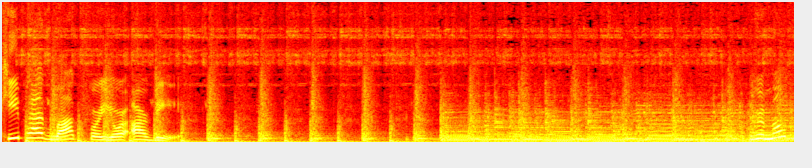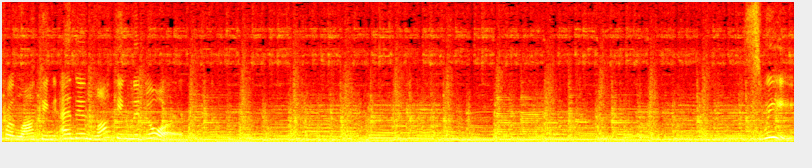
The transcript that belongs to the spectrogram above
Keypad lock for your RV. Remote for locking and unlocking the door. Sweet!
